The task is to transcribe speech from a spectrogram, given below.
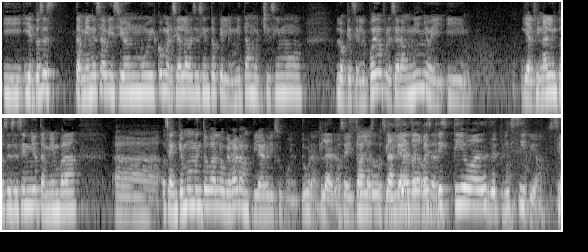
Y, y entonces también esa visión muy comercial a veces siento que limita muchísimo lo que se le puede ofrecer a un niño y, y, y al final entonces ese niño también va a, o sea, en qué momento va a lograr ampliar su cultura. Claro. O sea, y todas las posibilidades. Estás restrictivo desde el principio. Sí.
